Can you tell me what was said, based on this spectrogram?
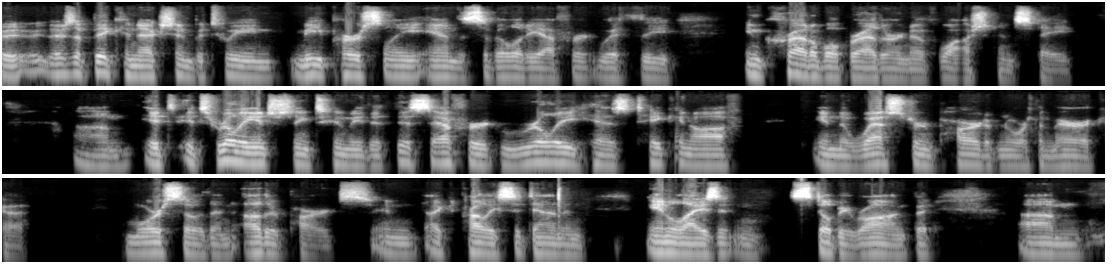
there's a big connection between me personally and the civility effort with the incredible brethren of Washington State. Um, it, it's really interesting to me that this effort really has taken off in the western part of North America more so than other parts. And I could probably sit down and analyze it and still be wrong, but um,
